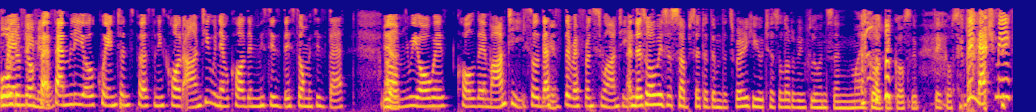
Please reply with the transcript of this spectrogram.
Older friend or fa- family or acquaintance person is called auntie. We never call them Mrs. this or Mrs. that. Yeah. Um, we always call them auntie. So that's Yeah. the reference to auntie. And there's always a subset of them that's very huge, has a lot of influence, and my God, they gossip. They gossip. they matchmake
